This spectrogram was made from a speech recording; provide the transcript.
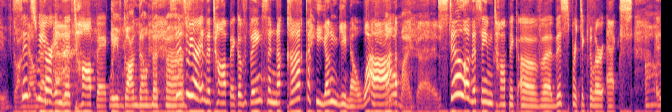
we've gone Since we are in the topic, We've gone down that path. since we are in the topic of things na nakakahiyang ginawa, oh my god. still on the same topic of uh, this particular ex. Uh,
